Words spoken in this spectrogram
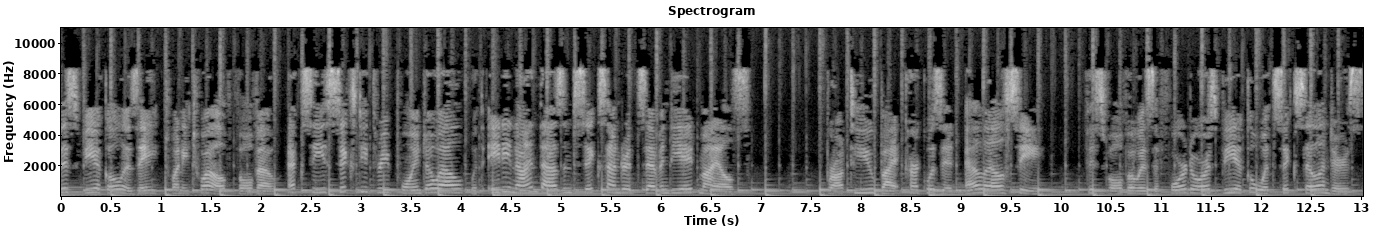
This vehicle is a 2012 Volvo XC63.0L with 89,678 miles. Brought to you by Carquisite LLC. This Volvo is a four-doors vehicle with six cylinders.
